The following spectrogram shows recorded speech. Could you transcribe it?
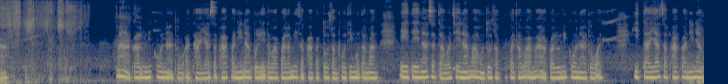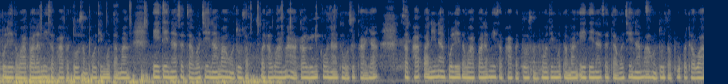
มหาการุณิโกนาโถอัฏฐายะสภาปานินางปุเรตวาปารมีสภาปตโตสัมโพธิมุตตมัง เอเตนะสัจจวชเชนะมาโหตุสัพพปัทวามหาการุณิโกนาโถ หิตายะสัพพะปานินางปุเรตวาปารมีสภะปตโตสัมโพธิมุตตมัง เอเตนะสัจจวชเชนะมาโหตุสัพพุปทวามหาการุณิโกนาโถสุขายะสัพพะปานินางปุเรตวาปารมีสภะปตโตสัมโพธิมุตตมัง เอเตนะสัจจวชเชนะมาโหตุสัพพุปทวา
